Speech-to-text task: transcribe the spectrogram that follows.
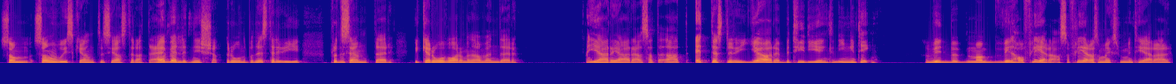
som, som whiskyentusiaster att det är väldigt nischat beroende på destilleri, producenter, vilka råvaror man använder. yara yara. Så att, att ett destilleri gör det betyder egentligen ingenting. Man vill ha flera, alltså flera som experimenterar.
